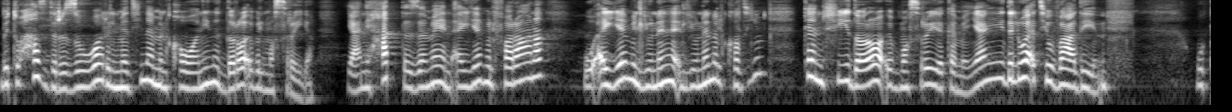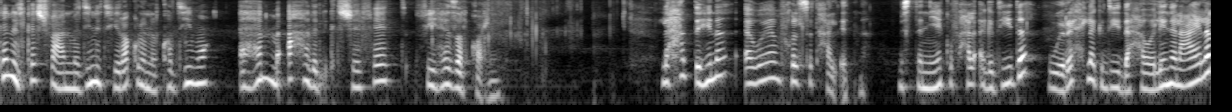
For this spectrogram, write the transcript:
بتحذر زوار المدينة من قوانين الضرائب المصرية. يعني حتى زمان أيام الفراعنة وأيام اليونان, اليونان القديم كان في ضرائب مصرية كمان يعني دلوقتي وبعدين. وكان الكشف عن مدينة هيراكلون القديمة أهم أحد الاكتشافات في هذا القرن. لحد هنا أوام خلصت حلقتنا. مستنياكم في حلقة جديدة ورحلة جديدة حوالين العالم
